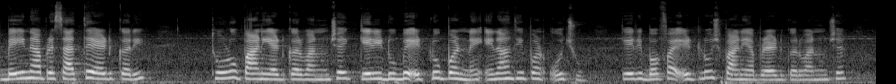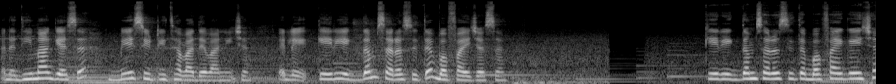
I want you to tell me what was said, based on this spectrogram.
બેયને આપણે સાથે એડ કરી થોડું પાણી એડ કરવાનું છે. કેરી ડૂબે એટલું પણ નહીં, એનાથી પણ ઓછું. કેરી બફાય એટલું જ પાણી આપણે એડ કરવાનું છે અને ધીમા ગેસે બે સીટી થવા દેવાની છે. એટલે કેરી એકદમ સરસ રીતે બફાઈ જશે. કેરી એકદમ સરસ રીતે બફાઈ ગઈ છે.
